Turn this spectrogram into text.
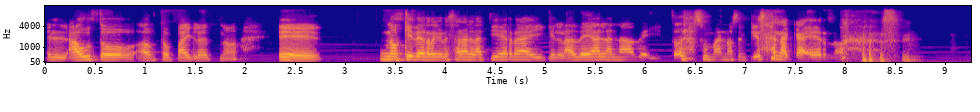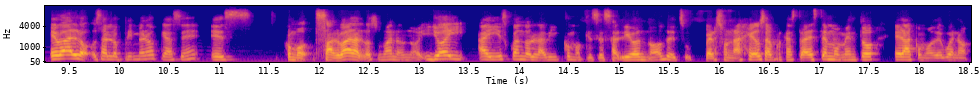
el auto, autopilot, ¿no? Eh, no quiere regresar a la Tierra y que la dé a la nave y todos los humanos empiezan a caer, ¿no? sí. Eva, lo, o sea, lo primero que hace es como salvar a los humanos, ¿no? Y yo ahí, ahí es cuando la vi como que se salió, ¿no? De su personaje, o sea, porque hasta este momento era como de, bueno,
